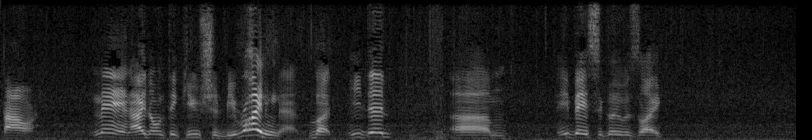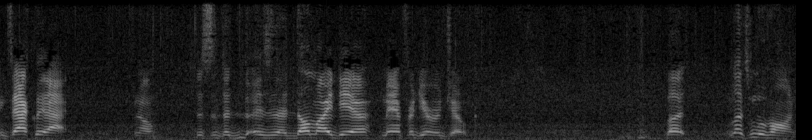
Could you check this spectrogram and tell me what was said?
Bauer. man, I don't think you should be writing that. But he did. Um, he basically was like, exactly that. You know, this is the this is a dumb idea, Manfred. You're a joke. But let's move on.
